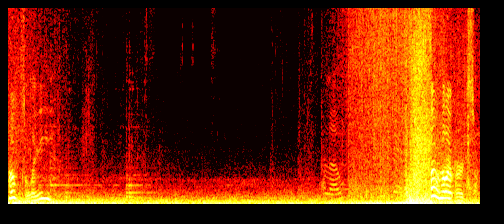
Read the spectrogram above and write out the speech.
Hopefully... Oh, hello! Heard something.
